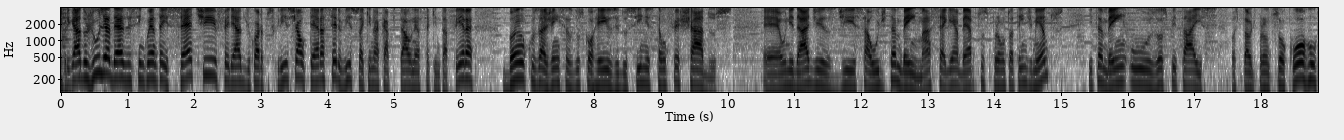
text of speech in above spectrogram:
Obrigado, Júlia. 10h57, feriado de Corpus Christi altera serviços aqui na capital nessa quinta-feira. Bancos, agências dos Correios e do Cine estão fechados. É, unidades de saúde também, mas seguem abertos pronto atendimentos e também os hospitais, Hospital de Pronto Socorro,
